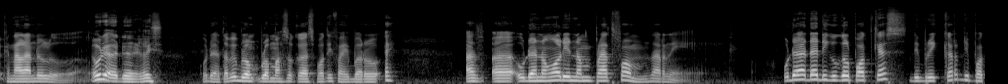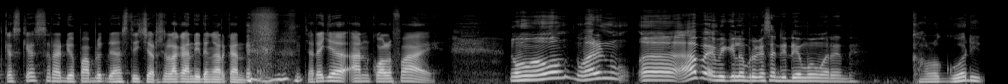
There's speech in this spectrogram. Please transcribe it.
kenalan dulu. Udah udah rilis. Udah, tapi belum belum masuk ke Spotify baru eh as- eh, udah nongol di 6 platform ntar nih. Udah ada di Google Podcast, di Breaker, di Podcast Cast, Radio Public dan Stitcher. Silakan didengarkan. Cari aja Unqualified. Ngomong-ngomong, kemarin eh, apa yang bikin lu berkesan di demo kemarin tuh? Kalau gua di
